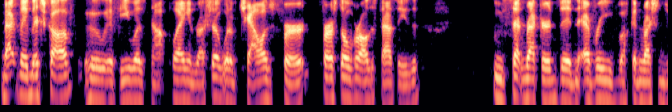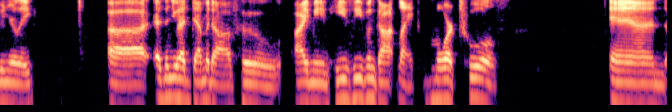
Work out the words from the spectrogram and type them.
Matvey Michkov, who, if he was not playing in Russia, would have challenged for first overall this past season, who's set records in every fucking Russian junior league. Uh, and then you had Demidov, who, I mean, he's even got like more tools and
